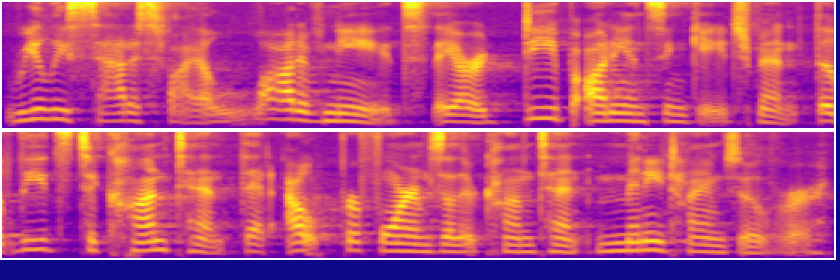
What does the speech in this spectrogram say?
really satisfy a lot of needs. They are deep audience engagement that leads to content that outperforms other content many times over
